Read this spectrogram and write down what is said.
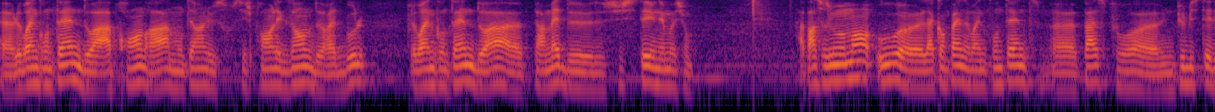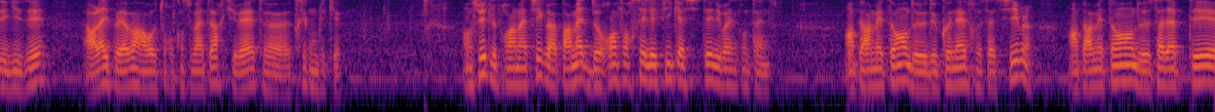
le brand content doit apprendre à monter un lustre. Si je prends l'exemple de Red Bull, le brand content doit permettre de susciter une émotion. À partir du moment où euh, la campagne de brand content euh, passe pour euh, une publicité déguisée, alors là, il peut y avoir un retour consommateur qui va être très compliqué. Ensuite, le programmatique va permettre de renforcer l'efficacité du brand content en permettant de, connaître sa cible, en permettant de s'adapter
